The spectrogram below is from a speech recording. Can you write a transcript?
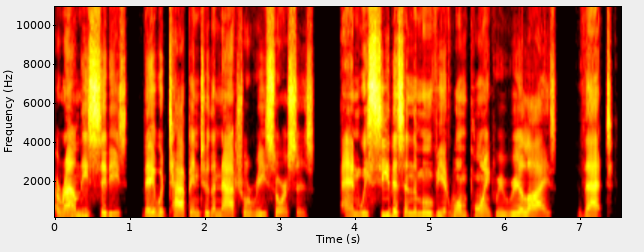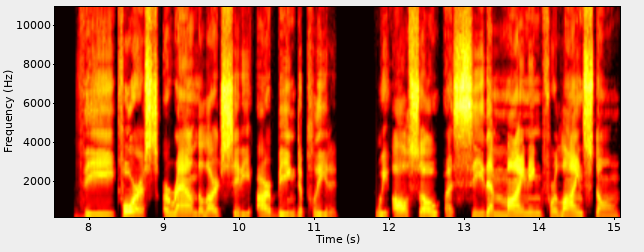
Around these cities, they would tap into the natural resources. And we see this in the movie. At one point, we realize that the forests around the large city are being depleted. We also uh, see them mining for limestone,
